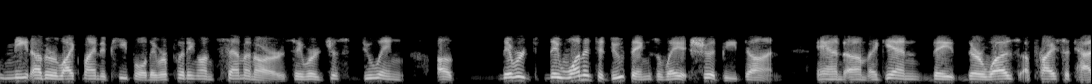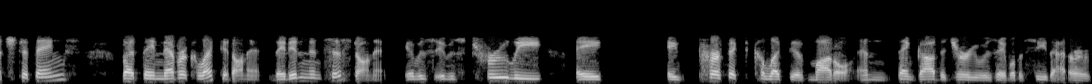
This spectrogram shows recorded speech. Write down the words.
meet other like-minded people. They were putting on seminars. They were just doing a they were they wanted to do things the way it should be done. And um, again, they there was a price attached to things, but they never collected on it. They didn't insist on it. It was it was truly a a perfect collective model. And thank God the jury was able to see that, or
